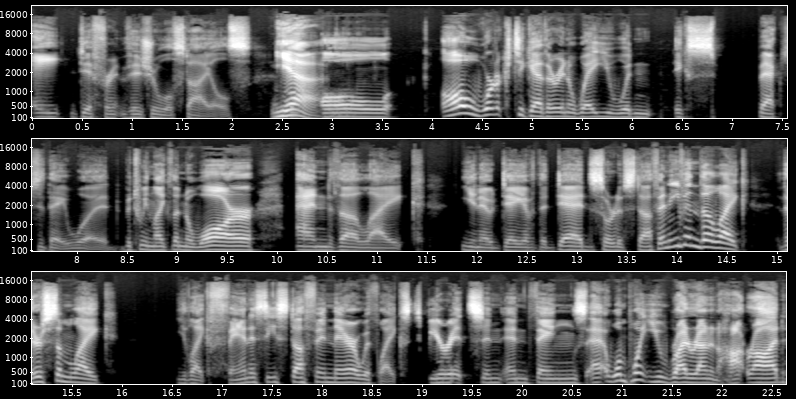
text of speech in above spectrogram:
eight different visual styles Yeah. all all work together in a way you wouldn't expect they would between like the noir and the like you know day of the dead sort of stuff and even the like there's some like you like fantasy stuff in there with like spirits and and things at one point you ride around in a hot rod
